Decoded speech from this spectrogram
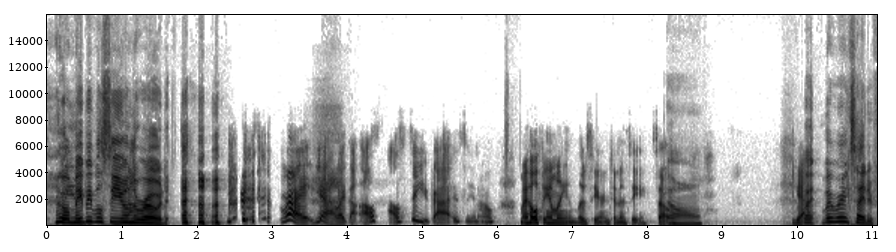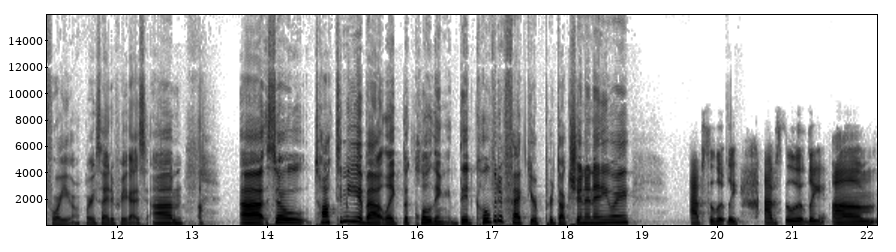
well, maybe we'll see you on the road. right. Yeah. Like I'll I'll see you guys. You know, my whole family lives here in Tennessee, so oh. yeah. But, but we're excited for you. We're excited for you guys. Um, uh, so talk to me about like the clothing. Did COVID affect your production in any way? Absolutely. Absolutely. Um,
